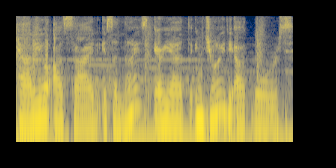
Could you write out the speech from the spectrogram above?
Patio outside is a nice area to enjoy the outdoors.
